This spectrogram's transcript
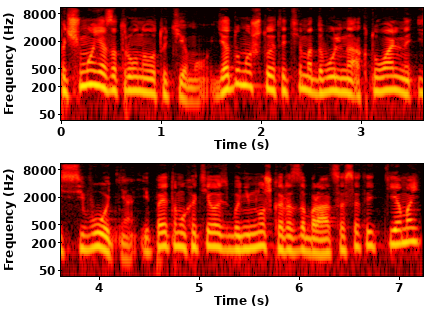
Почему я затронул эту тему? Я думаю, что эта тема довольно актуальна и сегодня, и поэтому хотелось бы немножко разобраться с этой темой,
